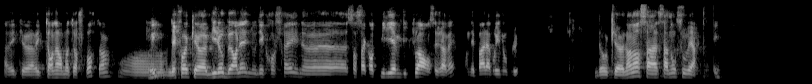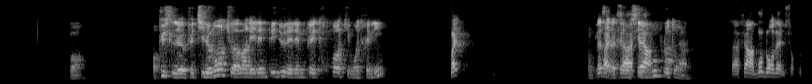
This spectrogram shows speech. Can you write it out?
avec, euh, avec Turner Motorsport. Hein. Des fois que Bill Oberlin nous décrocherait une 150 euh, millième victoire, on ne sait jamais. On n'est pas à l'abri non plus. Donc, euh, non, non, ça, ça annonce ouvert. Bon. En plus, le petit Le Mans, tu vas avoir les LMP2 et les LMP3 qui vont être réunis. Ouais. Donc là, ça va faire aussi un beau peloton. Ça va faire un beau bordel surtout.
